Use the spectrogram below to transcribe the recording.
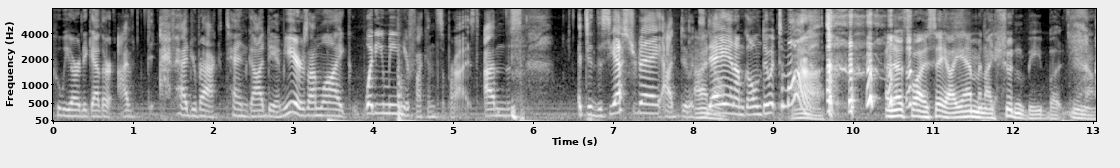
who we are together, I've I've had your back 10 goddamn years. I'm like, what do you mean you're fucking surprised? I'm this I did this yesterday, I'd do it today and I'm going to do it tomorrow. and that's why i say i am and i shouldn't be but you know And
